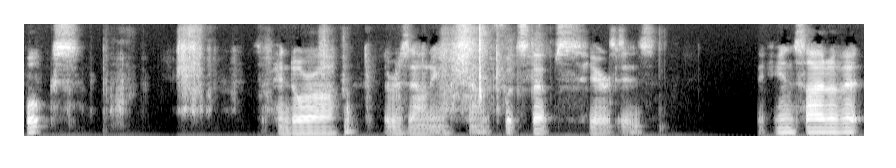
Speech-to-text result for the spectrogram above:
Books. So Pandora, the resounding sound of footsteps. Here is the inside of it.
